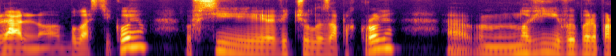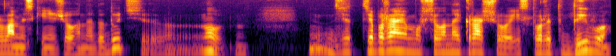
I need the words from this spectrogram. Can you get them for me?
реально була стійкою. Всі відчули запах крові. Нові вибори парламентські нічого не дадуть. Ну, я, я бажаю йому всього найкращого і створити диво.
